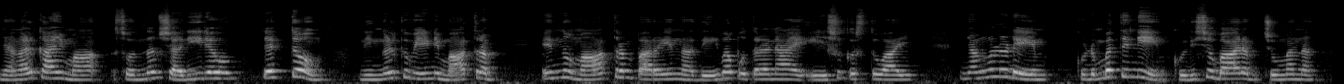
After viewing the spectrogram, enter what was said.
ഞങ്ങൾക്കായി മാ സ്വന്തം ശരീരവും രക്തവും നിങ്ങൾക്ക് വേണ്ടി മാത്രം എന്നു മാത്രം പറയുന്ന ദൈവപുത്രനായ യേശുക്രിസ്തുവായി ഞങ്ങളുടെയും കുടുംബത്തിന്റെയും കുരിശുഭാരം ചുമന്ന്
